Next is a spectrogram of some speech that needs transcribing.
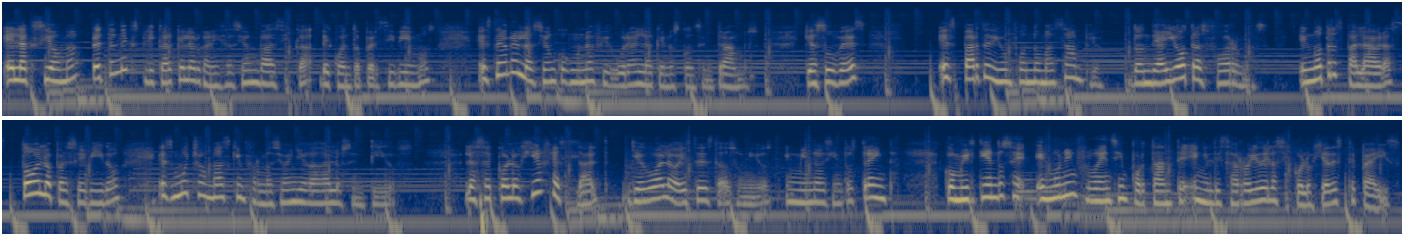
El axioma pretende explicar que la organización básica de cuanto percibimos está en relación con una figura en la que nos concentramos, que a su vez es parte de un fondo más amplio, donde hay otras formas. En otras palabras, todo lo percibido es mucho más que información llegada a los sentidos. La psicología Gestalt llegó al oeste de Estados Unidos en 1930 convirtiéndose en una influencia importante en el desarrollo de la psicología de este país.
